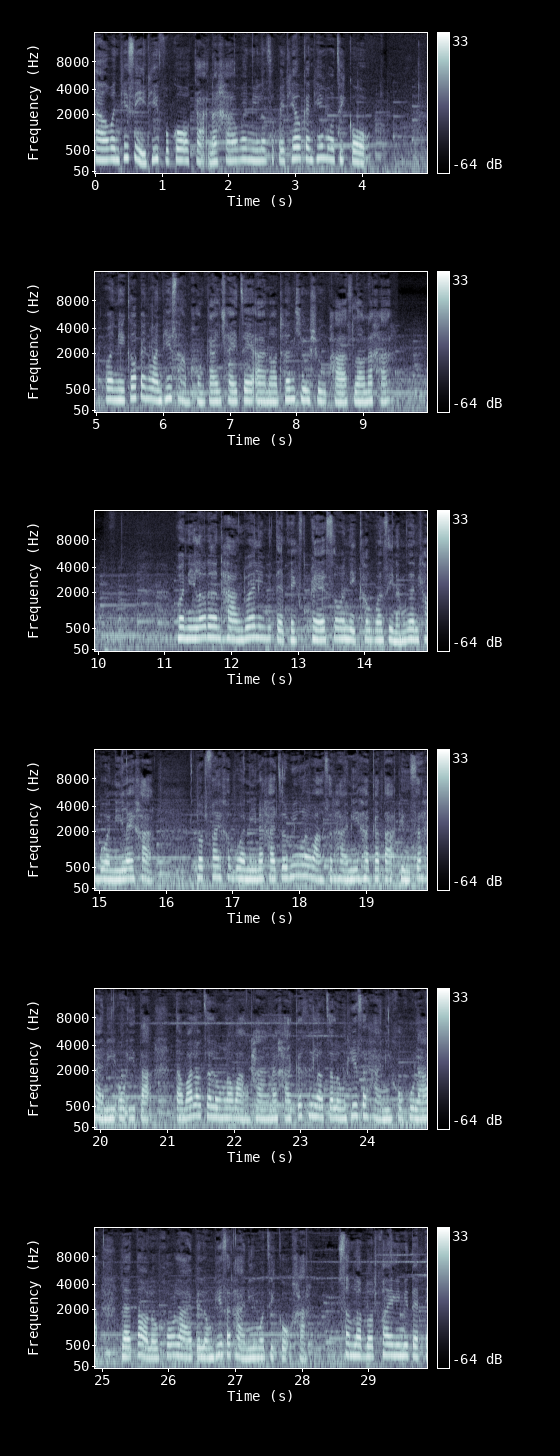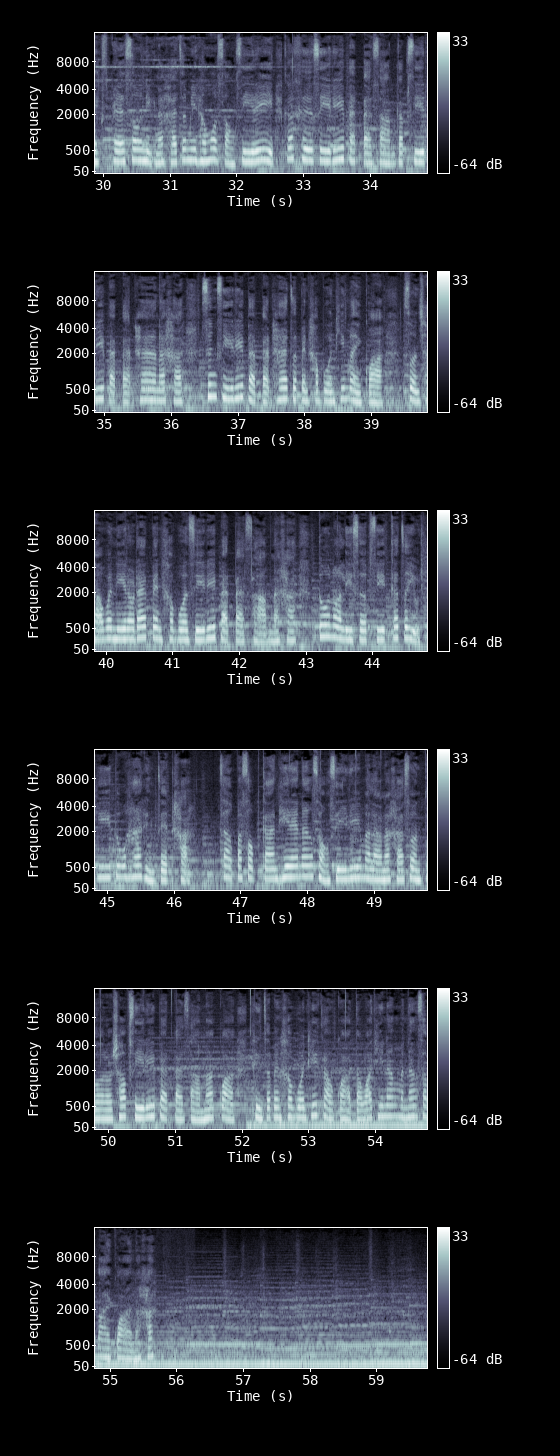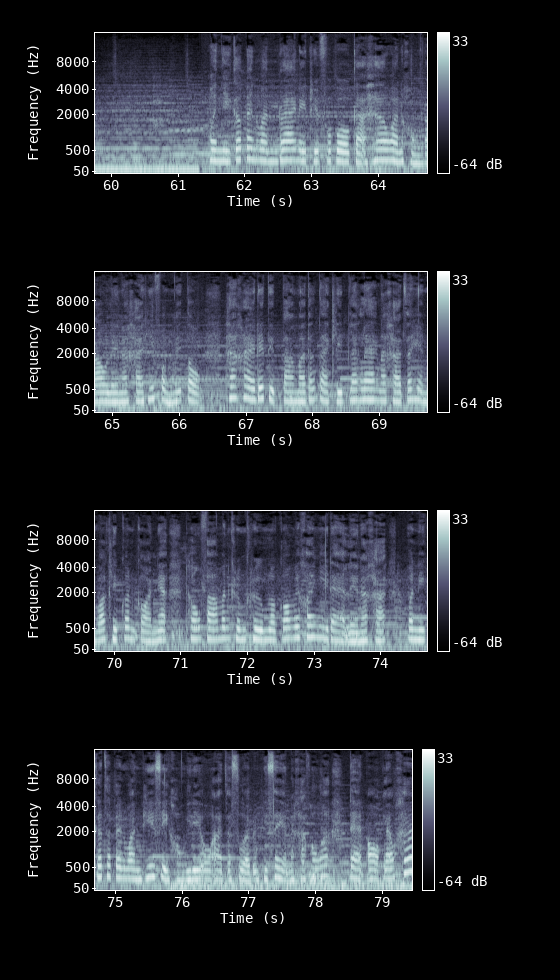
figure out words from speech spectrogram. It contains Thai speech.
เช้าวันที่ 4 ที่ฟุกุโอกะนะคะ วันนี้เราจะไปเที่ยวกันที่โมจิโกะ วันนี้ก็เป็นวันที่ 3 ของการใช้ JR Northern Kyushu Pass แล้วนะคะ วันนี้เราเดินทางด้วย Limited Express Sonic ขบวนสีน้ำเงินขบวนนี้เลยค่ะ รถไฟขบวนนี้นะคะ จะวิ่งระหว่างสถานีฮากาตะถึงสถานีโออิตะ แต่ว่าเราจะลงระหว่างทางนะคะ ก็คือเราจะลงที่สถานีโคคุระ และต่อโลโคไลน์ไปลงที่สถานีโมจิโกะค่ะ สำหรับรถไฟ Limited Express Sonic นะคะ จะมีทั้งหมด 2 ซีรีส์ ก็คือซีรีส์ 883 กับซีรีส์ 885 นะคะ ซึ่งซีรีส์ 885 จะเป็นขบวนที่ใหม่กว่า ส่วนเช้าวันนี้เราได้เป็นขบวนซีรีส์ 883 นะคะ ตู้นอนรีเซิร์ฟซีทก็จะอยู่ที่ตู้ 5-7 ค่ะจากประสบการณ์ที่ได้นั่ง 2 ซีรีส์มาแล้วนะคะ ส่วนตัวเราชอบซีรีส์ 883 มากกว่า ถึงจะเป็นขบวนที่เก่ากว่า แต่ว่าที่นั่งมันนั่งสบายกว่านะคะ วันนี้ก็เป็นวันแรกในทริปฟุกุโอกะ 5 วันของเราเลยนะคะ ที่ฝนไม่ตก ถ้าใครได้ติดตามมาตั้งแต่คลิปแรก ๆนะคะ จะเห็นว่าคลิปก่อนๆเนี่ยท้องฟ้ามันครึมๆ แล้วก็ไม่ค่อยมีแดดเลยนะคะ วันนี้ก็จะเป็นวันที่4ของวิดีโออาจจะสวยเป็นพิเศษนะคะ เพราะว่าแดดออกแล้วค่ะ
